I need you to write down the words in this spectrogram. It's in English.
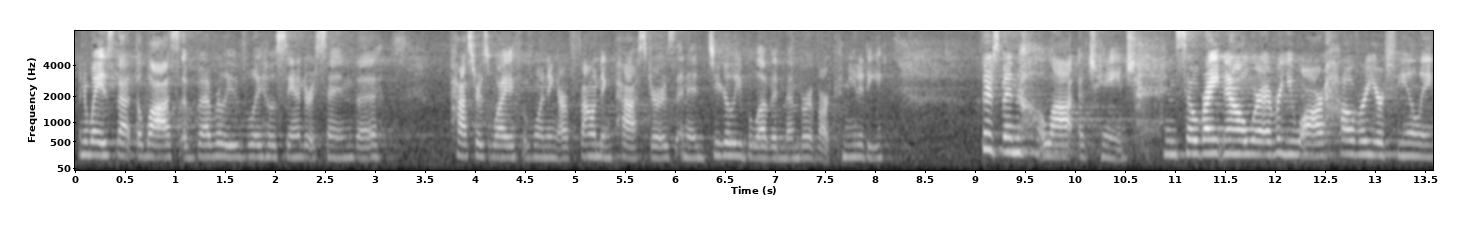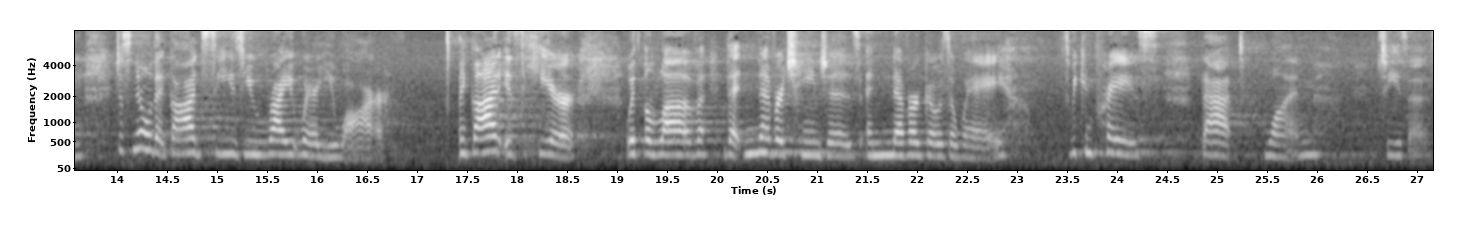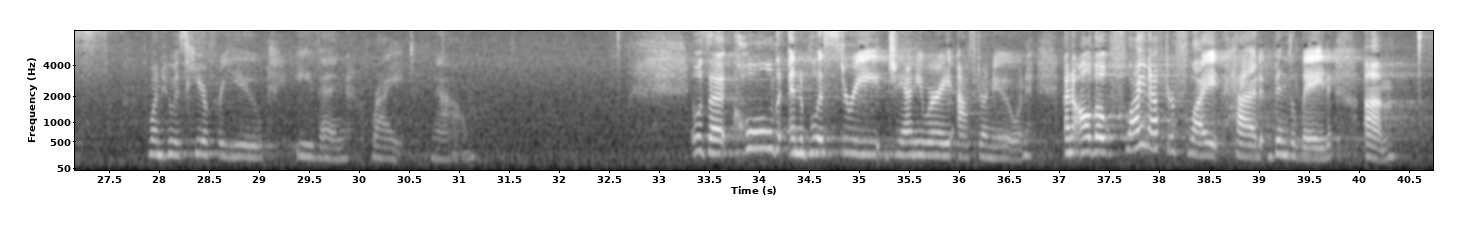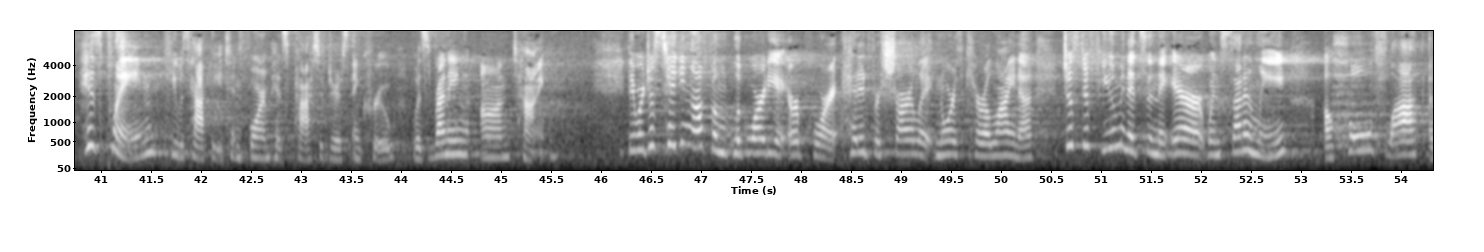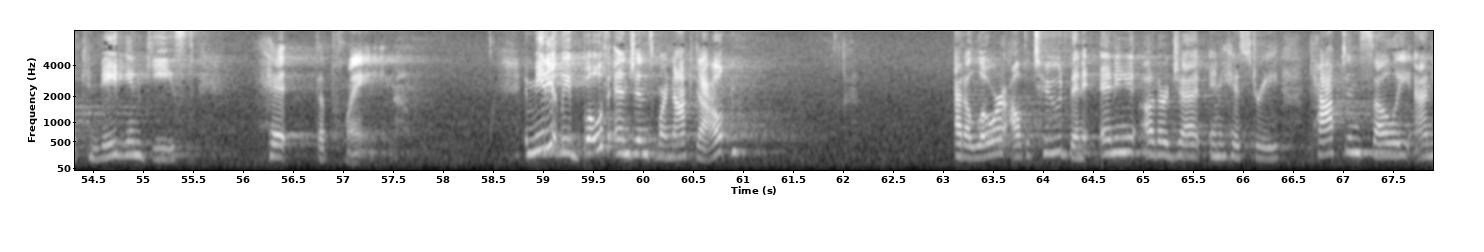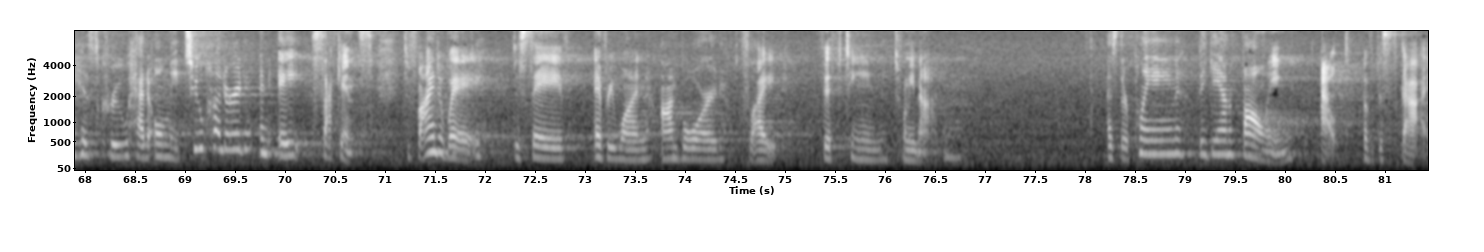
in ways that the loss of Beverly Vallejo Sanderson, the pastor's wife of one of our founding pastors and a dearly beloved member of our community, there's been a lot of change. And so, right now, wherever you are, however you're feeling, just know that God sees you right where you are. And God is here with the love that never changes and never goes away. So, we can praise that one, Jesus, the one who is here for you even right now. It was a cold and blistery January afternoon, and although flight after flight had been delayed, um, his plane, he was happy to inform his passengers and crew, was running on time. They were just taking off from LaGuardia Airport, headed for Charlotte, North Carolina, just a few minutes in the air when suddenly a whole flock of Canadian geese hit the plane. Immediately, both engines were knocked out at a lower altitude than any other jet in history, Captain Sully and his crew had only 208 seconds to find a way to save everyone on board Flight 1529 as their plane began falling out of the sky.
